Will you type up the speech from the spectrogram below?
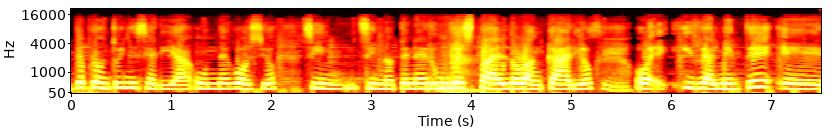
de pronto iniciaría un negocio sin, sin no tener un respaldo bancario? y realmente eh,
